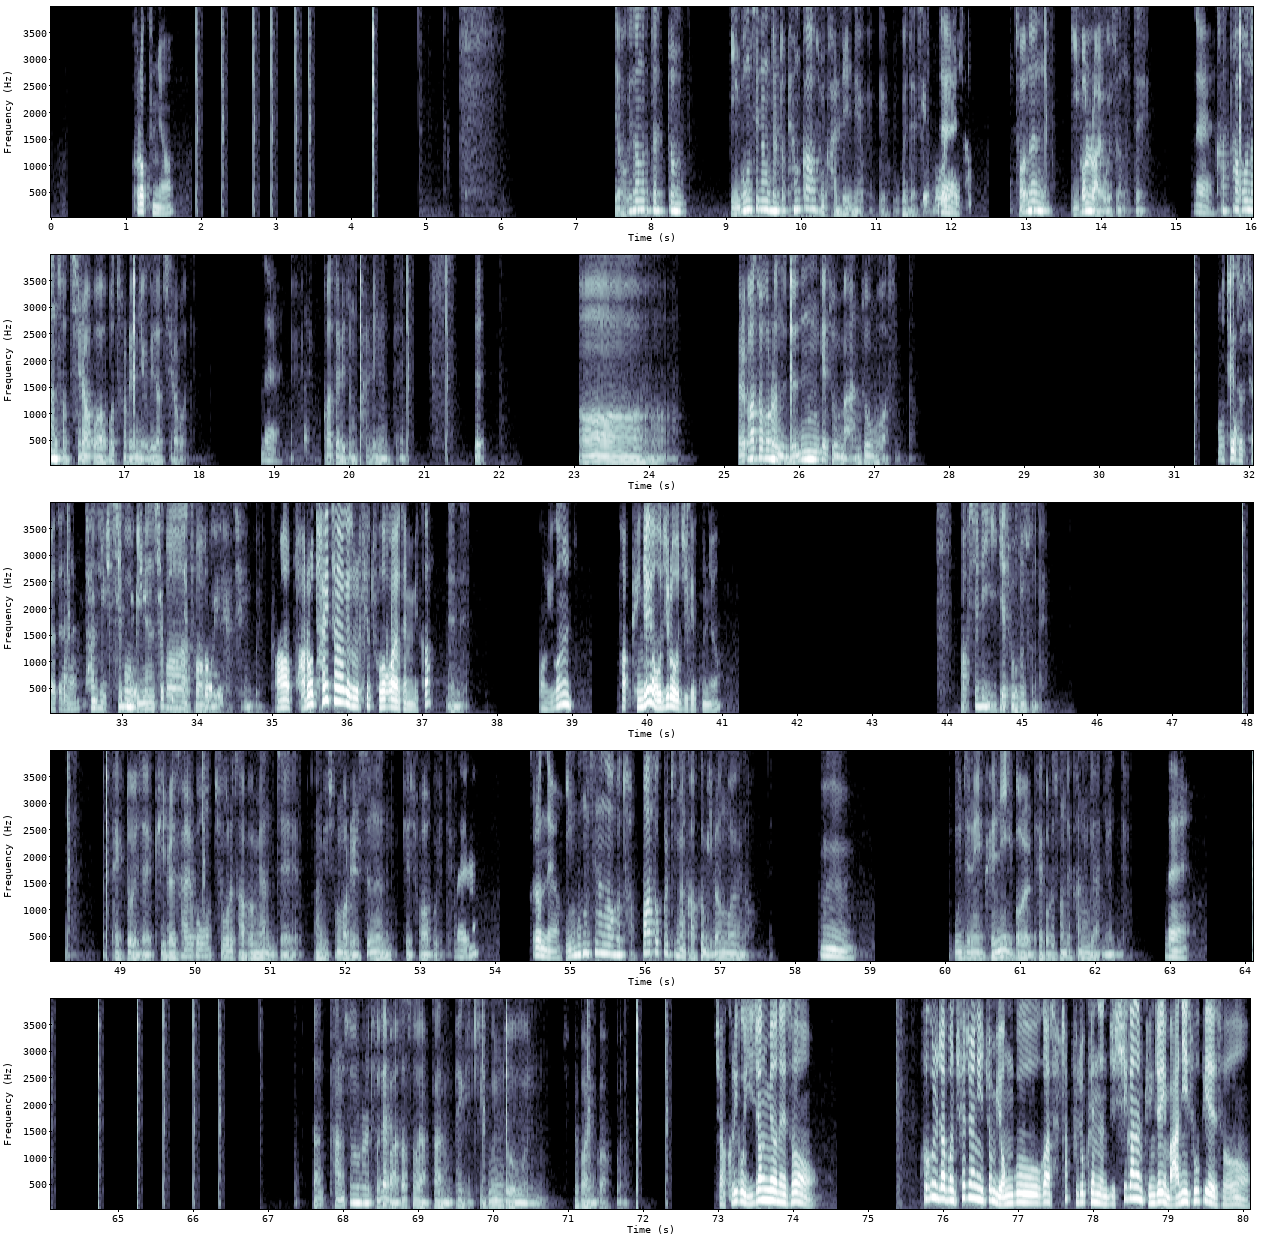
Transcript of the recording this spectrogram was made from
그렇군요. 여기서는 근데 좀 인공지능들도 평가가 좀 갈리네요. 여기 그거에 대해서. 네. 저는 이걸로 알고 있었는데 네, 카타고는 저치라고 하고 저래는 여기 저치라고 하네. 네. 효과들이 좀 갈리는데 근데, 어 결과적으로는 느는 게 좀 안 좋은 것 같습니다. 어떻게 뒀어야 되나요? 단수 여기 치고 미는 수가 좋아 보이네요. 지금 보니까. 아 바로 타이트하게 그렇게 두어가야 됩니까? 네네. 어, 이거는 바- 굉장히 어지러워지겠군요. 확실히 이게 좋은 수네요. 백도 이제 귀를 살고 축으로 잡으면 이제 장기 충머리를 쓰는 게 좋아 보이네요. 그렇네요. 인공지능하고 젖바둑을 두면 가끔 이런 모양이 나오는데 음, 인공지능이 괜히 이걸 백으로 선택하는 게 아니었네요. 네. 일단 단수를 두 대 맞아서 약간 백이 기분 좋은 출발인 것 같고요. 자, 그리고 이 장면에서 흑을 잡은 최정이 좀 연구가 살짝 부족했는지 시간을 굉장히 많이 소비해서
